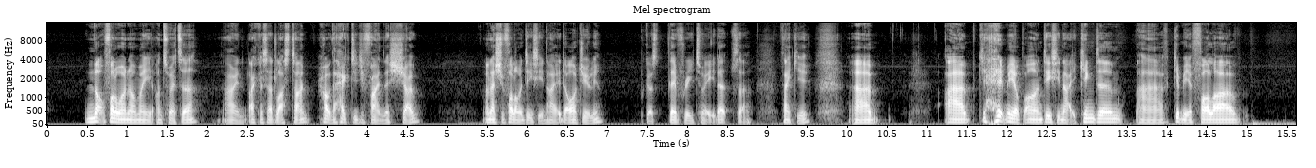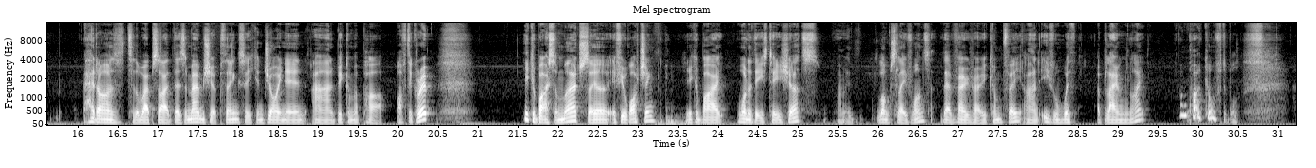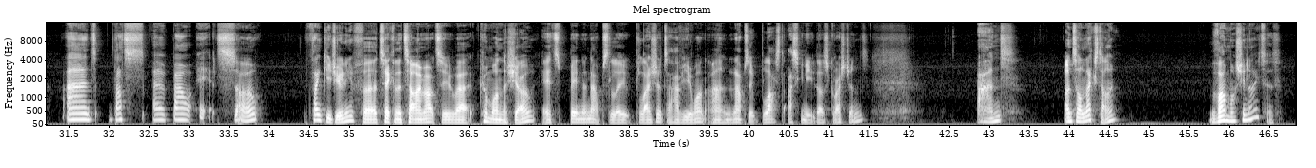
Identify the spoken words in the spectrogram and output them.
not following on me on Twitter, I mean, like I said last time, how the heck did you find this show? Unless you're following DC United or Julian because they've retweeted it. So thank you. Um, uh, hit me up on DC United Kingdom. Uh, give me a follow. Head on to the website. There's a membership thing, so you can join in and become a part of the group. You can buy some merch. So if you're watching, you can buy one of these t-shirts. I mean, long sleeve ones. They're very, very comfy, and even with a blowing light, quite comfortable. And that's about it. So thank you, Julian, for taking the time out to uh, come on the show. It's been an absolute pleasure to have you on and an absolute blast asking you those questions. And until next time, Vamos United.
